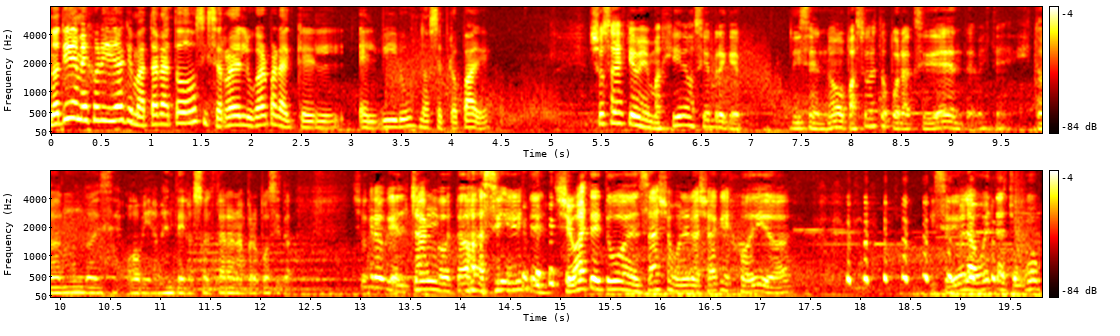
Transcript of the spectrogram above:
no tiene mejor idea que matar a todos y cerrar el lugar para que el, el virus no se propague. Yo sabes que me imagino siempre que dicen, no, pasó esto por accidente, ¿viste? Todo el mundo dice, obviamente lo soltaron a propósito. Yo creo que el chango estaba así, ¿viste? Llevó este tubo de ensayo, ponerlo allá, que es jodido, ¿eh? Y se dio la vuelta, chocó,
